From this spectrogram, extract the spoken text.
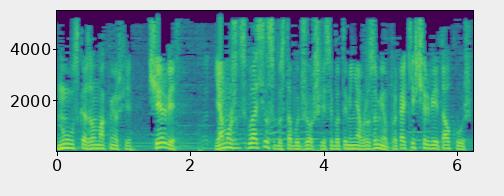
«Ну», — сказал МакМерфи. «Черви? Я, может, согласился бы с тобой, Джордж, если бы ты меня вразумил. Про каких червей толкуешь?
